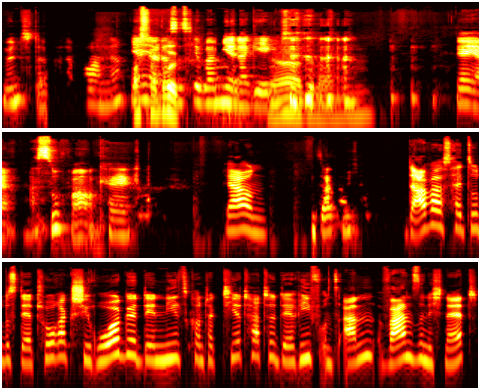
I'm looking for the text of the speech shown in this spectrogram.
Münster. Horn, ne? Ja, ja, das ist hier bei mir in der Gegend. Ja, genau. Mhm. ja, ja. Ach, super, okay. Ja, und da war es halt so, dass der Thorax-Chirurge, den Nils kontaktiert hatte, der rief uns an, wahnsinnig nett,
